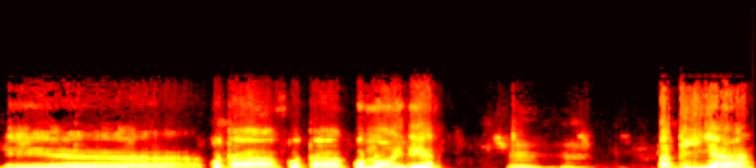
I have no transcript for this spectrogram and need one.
di uh, kota kota kuno itu ya. Hmm. hmm. Tadinya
